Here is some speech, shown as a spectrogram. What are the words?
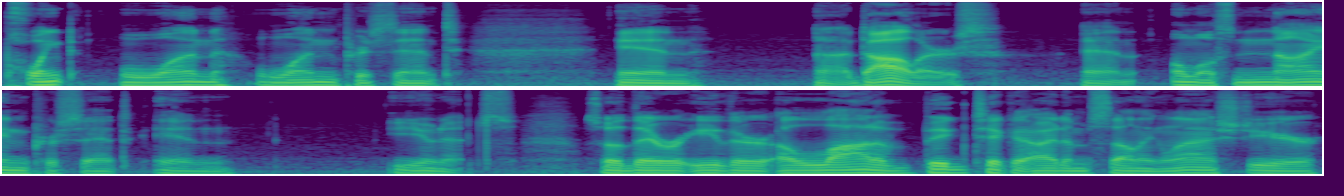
0.11% in uh, dollars and almost 9% in units. So there were either a lot of big ticket items selling last year,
